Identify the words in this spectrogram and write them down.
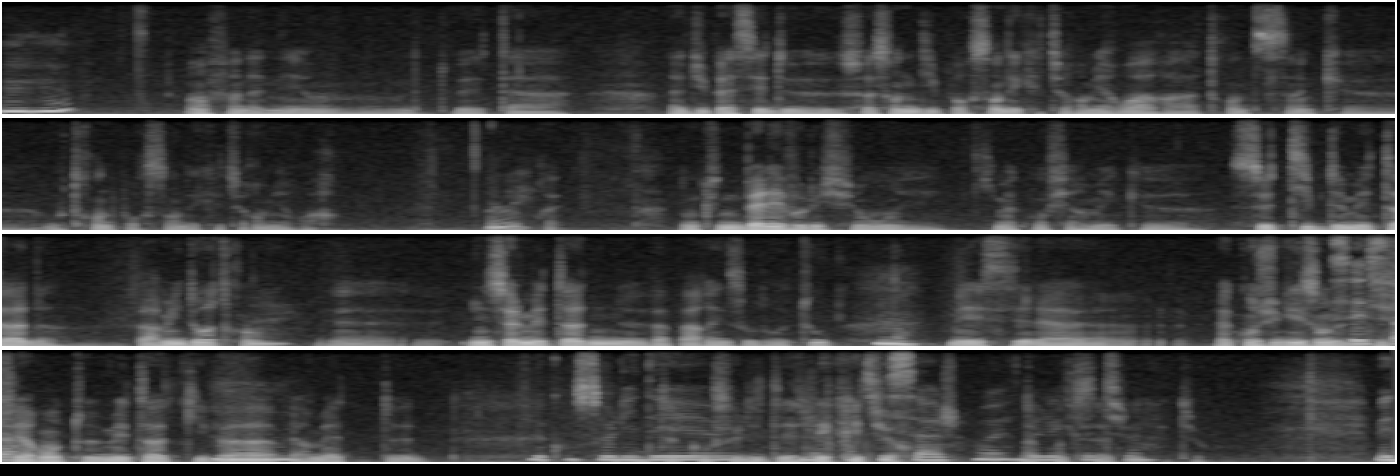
Mhm. En fin d'année, on, on à- on a dû passer de 70% d'écriture en miroir à 35 euh, ou 30% d'écriture en miroir, à Ah peu ouais. près. Donc une belle évolution et qui m'a confirmé que ce type de méthode, parmi d'autres, hein, euh, une seule méthode ne va pas résoudre tout, Non. mais c'est la, la conjugaison de ça. différentes méthodes qui va Mhm. permettre de, De consolider, De consolider l'écriture. ouais, de. Mais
